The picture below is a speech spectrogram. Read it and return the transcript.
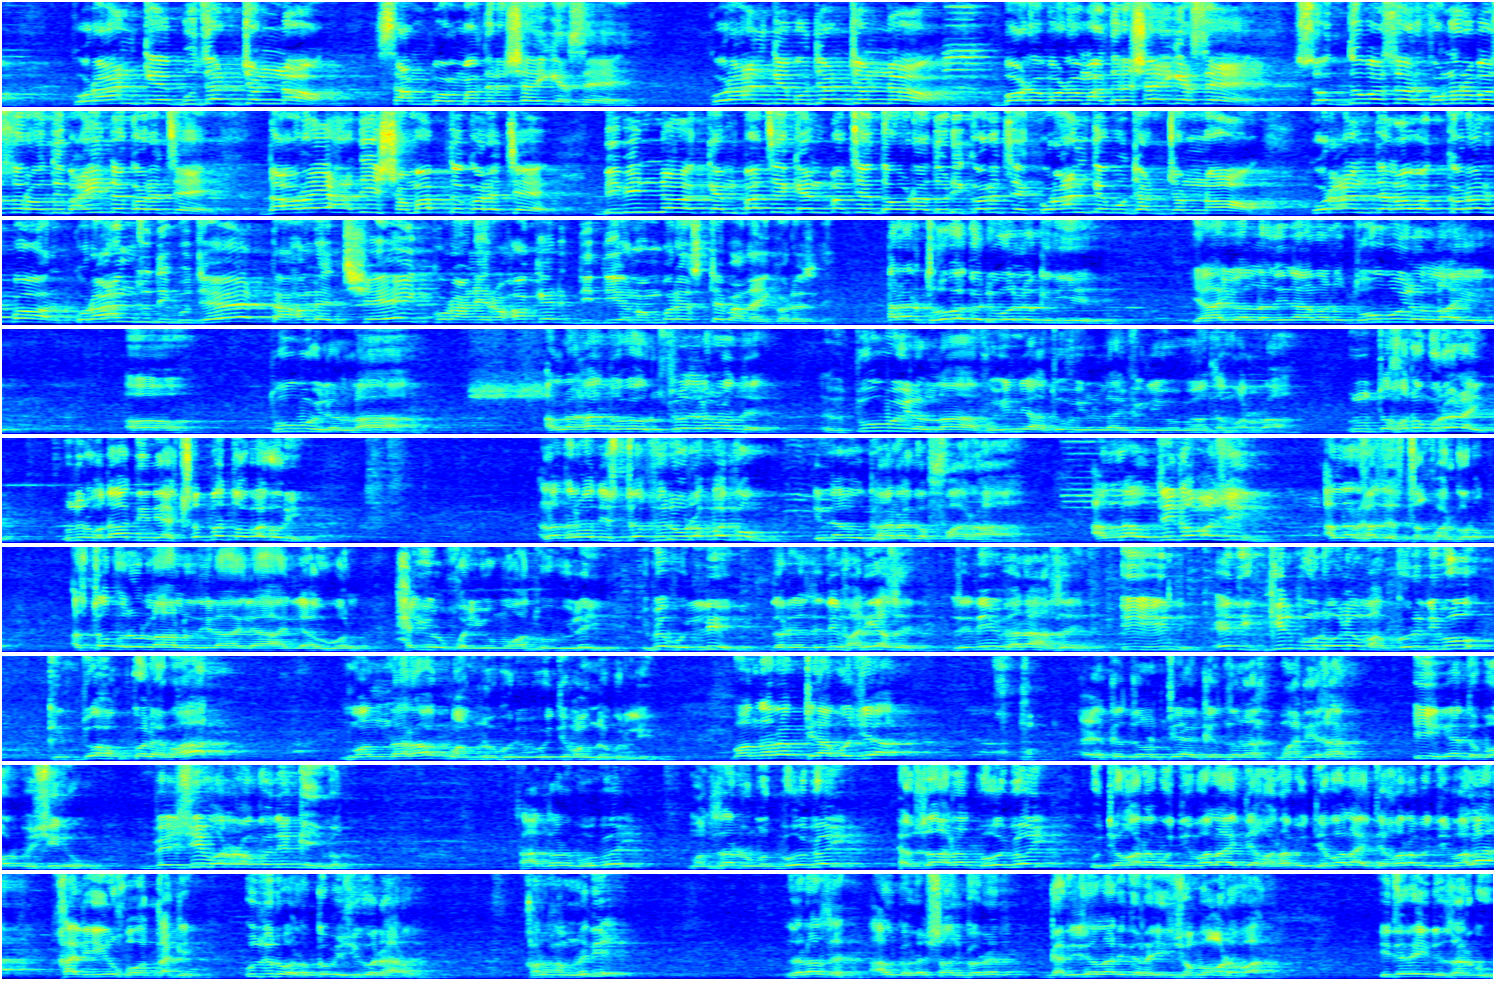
কোরআনকে বুঝার জন্য সাম্বল মাদ্রাসায় গেছে, কোরআনকে বুঝার জন্য বড় বড় মাদ্রাসায় গেছে, চোদ্দ বছর, পনেরো বছর অতিবাহিত করেছে দাওরাই হাদিস সমাপ্ত করেছে। বিভিন্ন ক্যাম্পাসে ক্যাম্পাসে দৌড়াদৌড়ি করেছে কোরআনকে বোঝার জন্য। কোরআন তেলাওয়াত করার পর কোরআন যদি বুঝে, তাহলে সেই কোরআনের হকের দ্বিতীয় নম্বর স্টেপ আদায় করেছে। আর আর তোবা করি বলল কি দিয়ে? ইয়া আইয়ু আল্লাযিনা আমানু তুবু ইলাল্লাহি। ও, তুবু ইলাল্লাহ। আল্লাহ তোবা রাসূল সাল্লাল্লাহু আলাইহি ওয়াসাল্লাম তুবু ইলাল্লাহ ফাইন্নি আতুবু ইলাল্লাহি ফিল ইয়াউমি আতামাররা। উনি তখনও ঘুরে নাই? উজুর কথা দিনে একশতবার তোবা করি। আল্লাহ তাআলা বলেন, ইস্তাগফিরু রাব্বাকুম, ইন্নাহু কানা গফফারা। আল্লাহ অতি ক্ষমাশীল, আল্লাহর কাছে ইস্তিগফার করো। আস্তাগফিরুল্লাহ আল্লাযী লা ইলাহা ইল্লা হুয়াল হাইয়ুল কাইয়্যুম ওয়া আতুবু ইলাইহি। ইবে বললি ধরে যদি ফানি আছে যদি ফেরা আছে ই এই দিকির গুণ মাফ করে দিব। কিন্তু সকলে বাদ মন্দারক মাফ নকরি, বইতে মাফ নকরলি। মন্দারক টিয়া পয়সা একজন টিয়া একজন মারি খার ই নিয়ে তো বড় বেশি নেও বেশি বড় রকম যে কি তারপরে বই বই মনসার রুমত বই বই হেফজা হারাত বই বই উইতে করা বইতে পালা আইতে করা বইতে পালা আইতে করা বইতে পালা খালি ইর খোয়ার থাকে উজুর অলক্ষ বেশি করে আরও কারণ সামনে দিয়ে যারা আছে আল ঘরের শ্বাস ঘরের গাড়ি চালার ইদের এই সব অডবার ইদের এই রেজার গু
